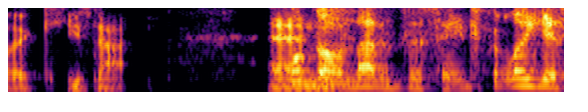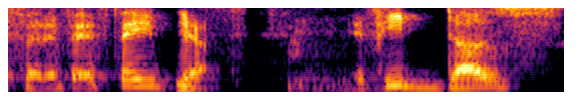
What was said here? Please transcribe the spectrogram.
Like he's not. And well, no, not at this age. But like I said, if if they Yeah. if he does,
